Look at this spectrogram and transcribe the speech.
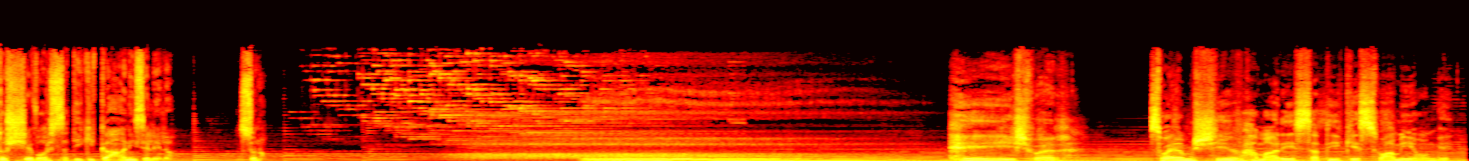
तो शिव और सती की कहानी से ले लो। सुनो। हे ईश्वर, स्वयं शिव हमारी सती के स्वामी होंगे।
